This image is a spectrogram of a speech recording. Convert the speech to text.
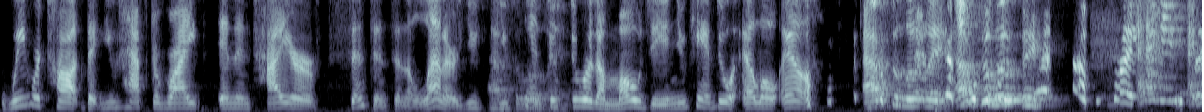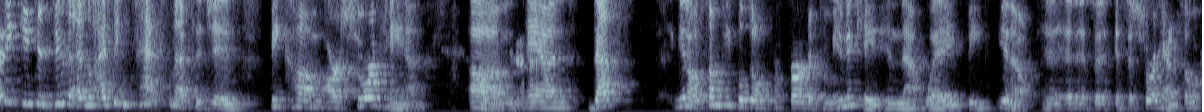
we were taught that you have to write an entire sentence in a letter. You Absolutely. you can't just do an emoji and you can't do a LOL. Absolutely. Absolutely. like, I mean, I think you can do that. And I think text messages become our shorthand. Oh um, oh and that's you know some people don't prefer to communicate in that way be you know and it's a it's a shorthand so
